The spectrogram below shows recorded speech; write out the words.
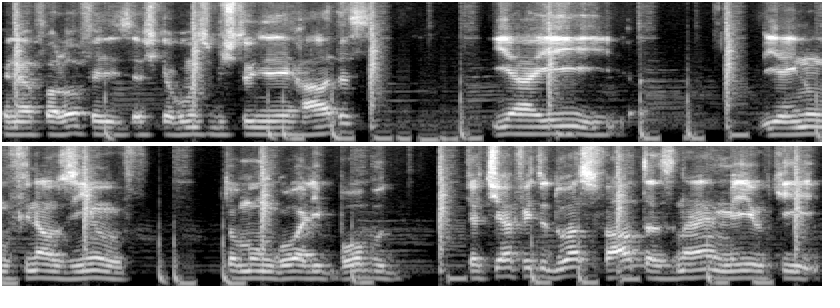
Renan falou, fez acho que algumas substituições erradas. E aí, e aí no finalzinho tomou um gol ali bobo. Já tinha feito duas faltas, né? Meio que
